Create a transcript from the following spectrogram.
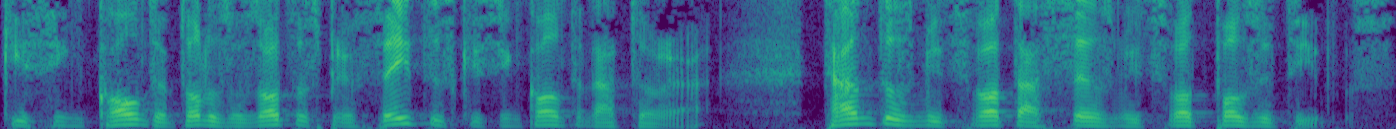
que se encontram, todos os outros preceitos que se encontram na Torá, tanto os mitzvot a ser os mitzvot positivos,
